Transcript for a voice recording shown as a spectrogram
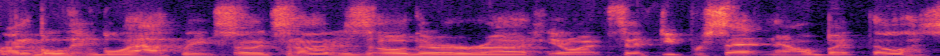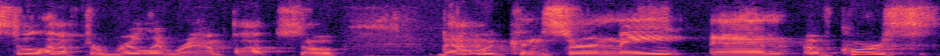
unbelievable athletes. So it's not as though they're uh, you know at 50% now, but they'll still have to really ramp up. So that would concern me. And of course,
